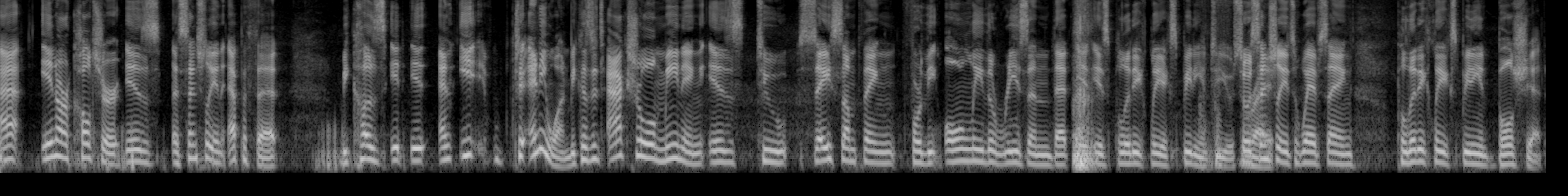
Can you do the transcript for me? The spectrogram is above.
at, in our culture is essentially an epithet because it, it and it, to anyone because its actual meaning is to say something for the only the reason that it is politically expedient to you. So Right. essentially, it's a way of saying politically expedient bullshit.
